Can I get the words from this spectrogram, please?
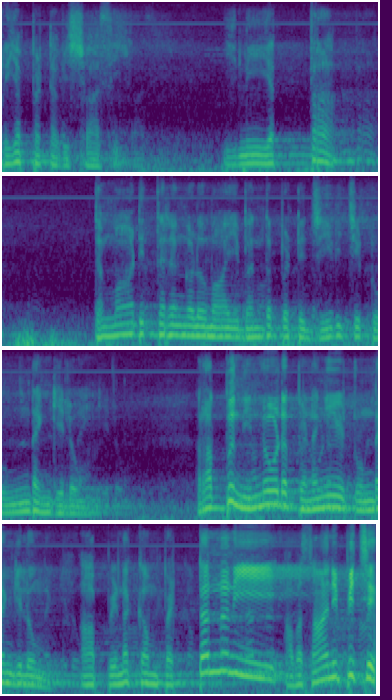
പ്രിയപ്പെട്ട വിശ്വാസി ഇനി എത്ര തെമ്മാടിത്തരങ്ങളുമായി ബന്ധപ്പെട്ട് ജീവിച്ചിട്ടുണ്ടെങ്കിലും റബ്ബ് നിന്നോട് പിണങ്ങിയിട്ടുണ്ടെങ്കിലും ആ പിണക്കം പെട്ടെന്ന് നീ അവസാനിപ്പിച്ച്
